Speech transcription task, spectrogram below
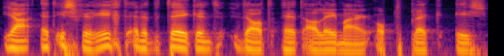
ja, het is gericht en het betekent dat het alleen maar op de plek is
